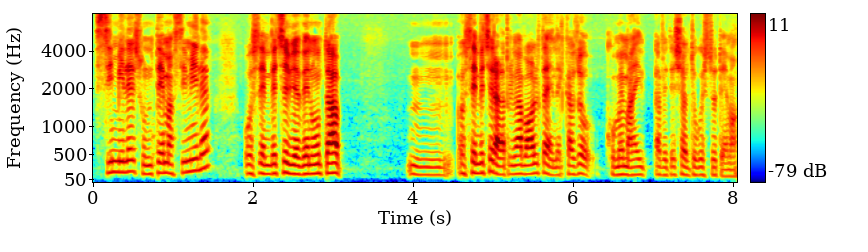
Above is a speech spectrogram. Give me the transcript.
simile, su un tema simile, o se invece vi è venuta Mm, o se invece era la prima volta e nel caso come mai avete scelto questo tema?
